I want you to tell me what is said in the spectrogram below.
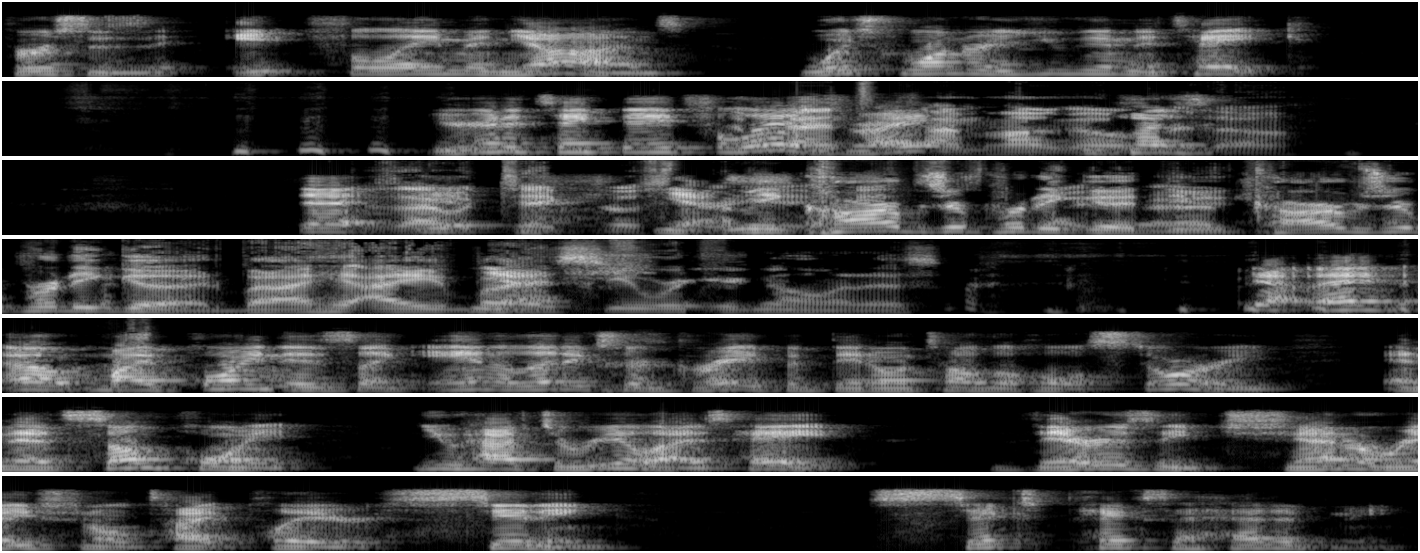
versus eight filet mignons, which one are you going to take? You're going to take the eight fillets, right? I'm hungover Because though, that- because I would take those. Yeah. I mean, carbs are pretty good, dude. Carbs are pretty good, but I, I, but I see where you're going with this. Yeah, and uh, my point is like analytics are great, but they don't tell the whole story. And at some point, you have to realize, hey, there is a generational type player sitting six picks ahead of me,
